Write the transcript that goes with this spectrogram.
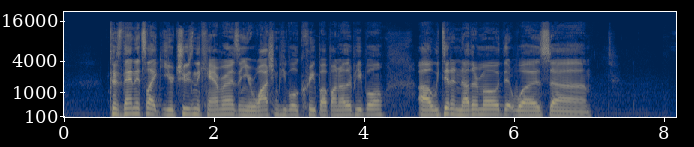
because then it's like you're choosing the cameras and you're watching people creep up on other people. Uh, we did another mode that was uh,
